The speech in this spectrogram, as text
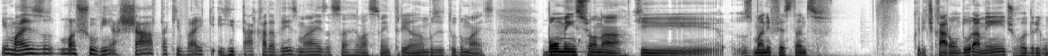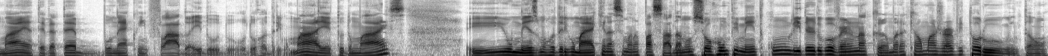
e mais uma chuvinha chata que vai irritar cada vez mais essa relação entre ambos e tudo mais. Bom mencionar que os manifestantes criticaram duramente o Rodrigo Maia, teve até boneco inflado aí do, do, do Rodrigo Maia e tudo mais. E o mesmo Rodrigo Maia que na semana passada anunciou rompimento com o líder do governo na Câmara, que é o Major Vitor Hugo. Então,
